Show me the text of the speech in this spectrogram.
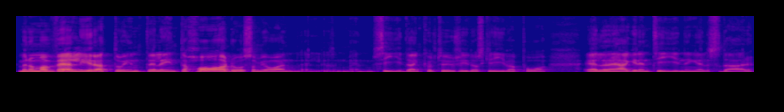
Men om man väljer att då inte, eller inte har då som jag en, liksom en sida, en kultursida att skriva på, eller äger en tidning eller sådär.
